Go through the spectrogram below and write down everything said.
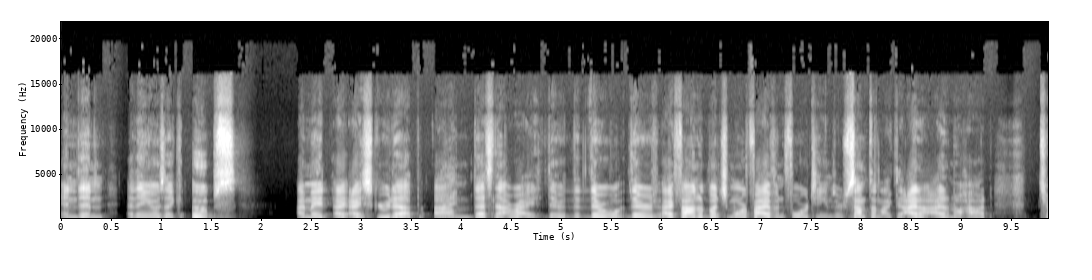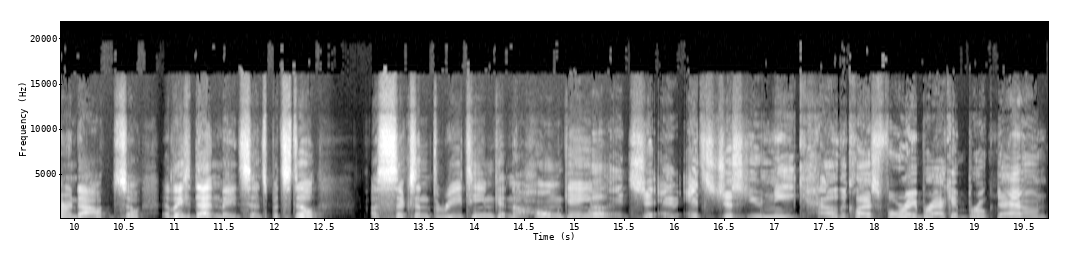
and then I think it was like, oops. I made I, I screwed up. Um, That's not right. There, there, there. I found a bunch of more five and four teams or something like that. I don't, I don't know how it turned out. So at least that made sense. But still, a six and three team getting a home game. Well, it's just, it's just unique how the Class 4A bracket broke down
